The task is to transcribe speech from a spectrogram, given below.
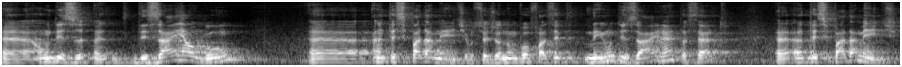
uh, um des design algum antecipadamente, ou seja, eu não vou fazer nenhum design, né, tá certo? antecipadamente.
